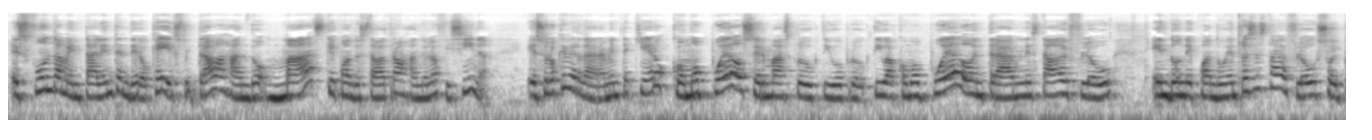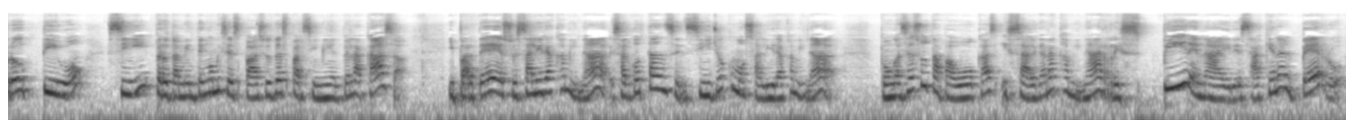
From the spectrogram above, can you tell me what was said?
Es fundamental entender, ok, estoy trabajando más que cuando estaba trabajando en la oficina. Eso es lo que verdaderamente quiero. ¿Cómo puedo ser más productivo o productiva? ¿Cómo puedo entrar en un estado de flow en donde cuando entro a ese estado de flow soy productivo, sí, pero también tengo mis espacios de esparcimiento en la casa? Y parte de eso es salir a caminar. Es algo tan sencillo como salir a caminar. Pónganse su tapabocas y salgan a caminar, respiren aire, saquen al perro.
